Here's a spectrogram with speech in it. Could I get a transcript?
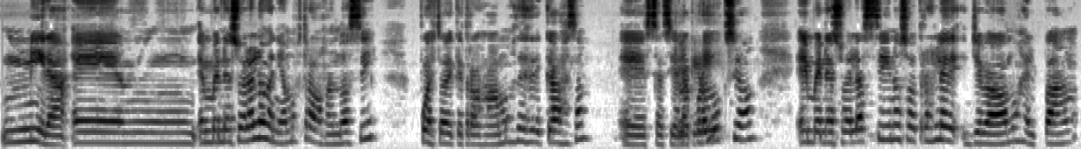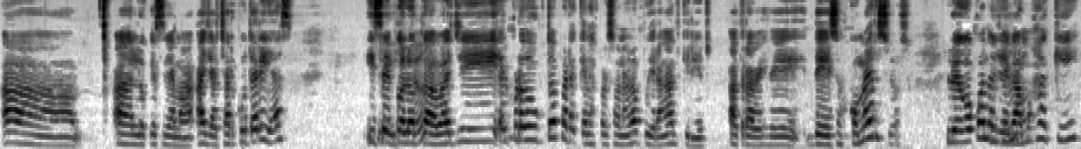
Mira, em, en Venezuela lo veníamos trabajando así, puesto de que trabajábamos desde casa, eh, se hacía la producción. En Venezuela sí nosotros le llevábamos el pan a, a lo que se llama allá charcuterías, y se colocaba allí el producto para que las personas lo pudieran adquirir a través de, esos comercios. Luego cuando llegamos aquí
